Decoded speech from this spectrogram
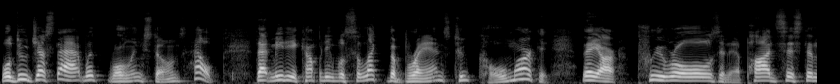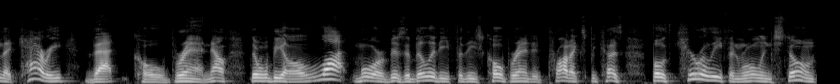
will do just that with Rolling Stone's help. That media company will select the brands to co-market. They are pre-rolls and a pod system that carry that co-brand. Now, there will be a lot more visibility for these co-branded products because both Curaleaf and Rolling Stone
